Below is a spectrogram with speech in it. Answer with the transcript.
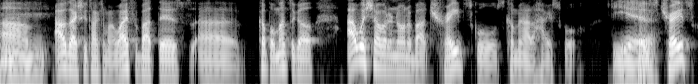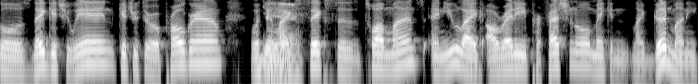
Um, Mm. I was actually talking to my wife about this uh, a couple months ago. I wish I would have known about trade schools coming out of high school yeah. because trade schools they get you in, get you through a program within Yeah. like six to twelve months, and you like already professional, making like good money.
